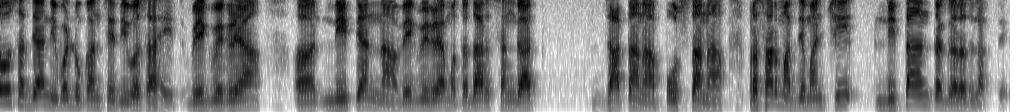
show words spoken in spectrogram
हो सध्या निवडणुकांचे दिवस आहेत. वेगवेगळ्या नेत्यांना वेगवेगळ्या मतदारसंघात जाताना पोचताना प्रसारमाध्यमांची नितांत गरज लागते.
